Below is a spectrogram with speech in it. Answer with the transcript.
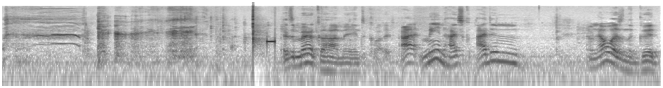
it's a miracle how I made it into college. I me in high school, I didn't. I mean, I wasn't a good.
